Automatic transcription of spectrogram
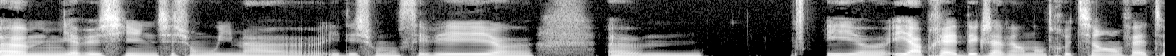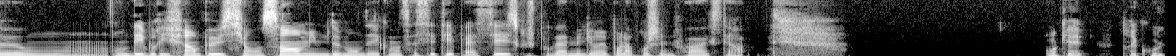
euh, il y avait aussi une session où il m'a euh, aidé sur mon CV et, euh, et après, dès que j'avais un entretien, en fait, euh, on, débriefait un peu aussi ensemble. Il me demandait comment ça s'était passé, ce que je pouvais améliorer pour la prochaine fois, etc. Ok, très cool.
